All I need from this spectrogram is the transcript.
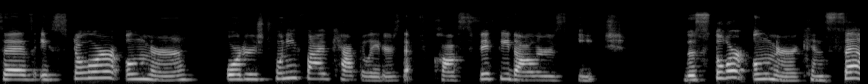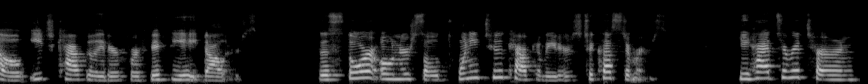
says a store owner orders 25 calculators that cost $50 each. The store owner can sell each calculator for $58. The store owner sold 22 calculators to customers he had to return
